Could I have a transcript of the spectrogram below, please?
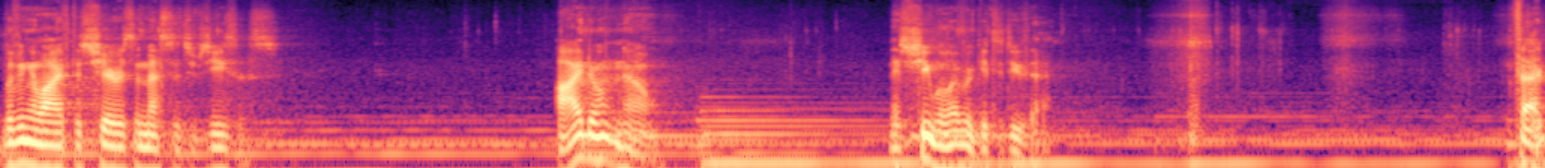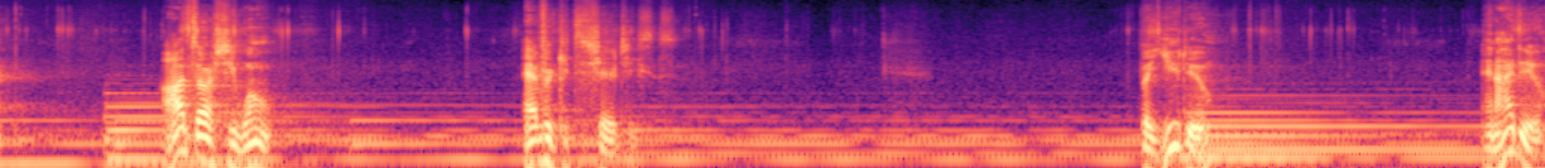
living a life that shares the message of Jesus. I don't know that she will ever get to do that. In fact, odds are she won't ever get to share Jesus. But you do. And I do.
